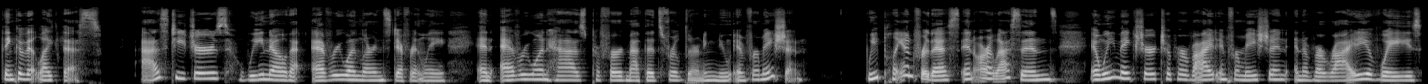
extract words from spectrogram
Think of it like this. As teachers, we know that everyone learns differently and everyone has preferred methods for learning new information. We plan for this in our lessons and we make sure to provide information in a variety of ways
